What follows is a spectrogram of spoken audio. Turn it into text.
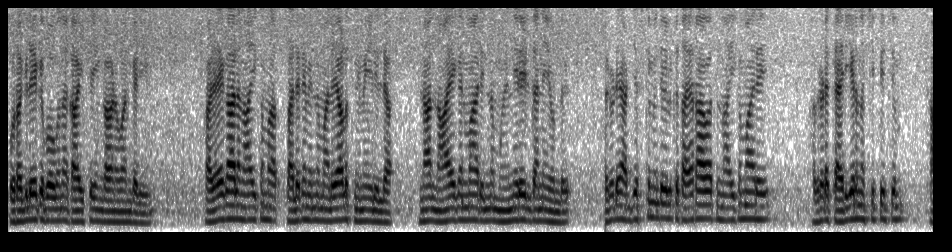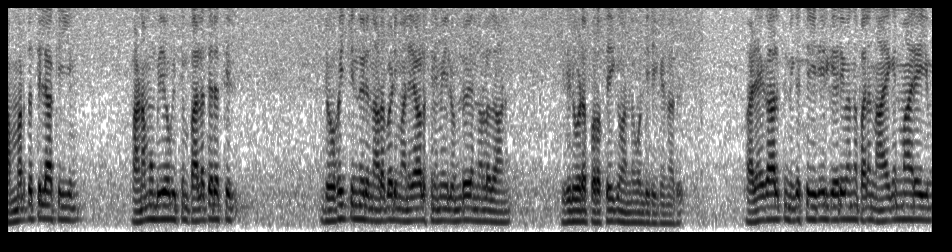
പുറകിലേക്ക് പോകുന്ന കാഴ്ചയും കാണുവാൻ കഴിയും. പഴയകാല നായികമാർ പലരും ഇന്ന് മലയാള സിനിമയിലില്ല. എന്നാൽ നായകന്മാർ ഇന്ന് മുൻനിരയിൽ തന്നെയുണ്ട്. അവരുടെ അഡ്ജസ്റ്റ്മെന്റുകൾക്ക് തയ്യാറാവാത്ത നായികമാരെ അവരുടെ കരിയർ നശിപ്പിച്ചും സമ്മർദ്ദത്തിലാക്കിയും പണം ഉപയോഗിച്ചും പലതരത്തിൽ ദ്രോഹിക്കുന്നൊരു നടപടി മലയാള സിനിമയിലുണ്ട് എന്നുള്ളതാണ് ഇതിലൂടെ പുറത്തേക്ക് വന്നുകൊണ്ടിരിക്കുന്നത്. പഴയകാലത്ത് മികച്ച രീതിയിൽ കയറി വന്ന പല നായകന്മാരെയും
